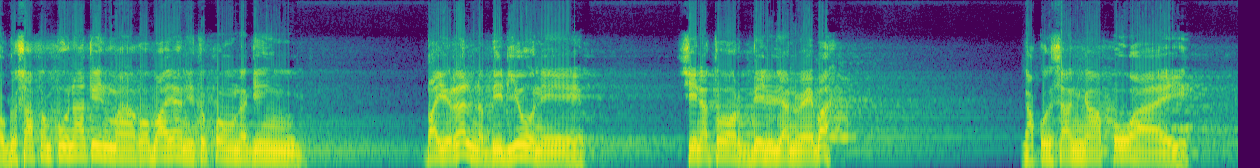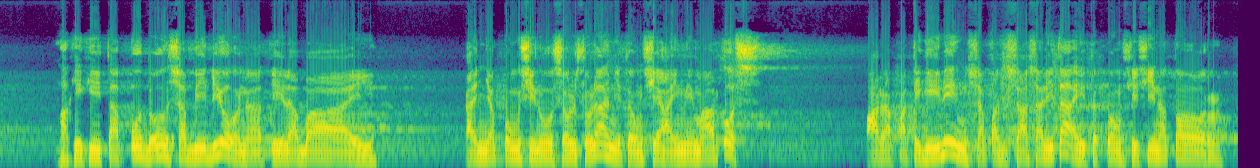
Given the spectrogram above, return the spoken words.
Pag-usapan po natin mga kabayan, ito pong naging viral na video ni Senator Villanueva na kung saan nga po ay makikita po doon sa video na tila ba ay kanya pong sinusulsulan itong si Amy Marcos para patigilin sa pagsasalita ito pong si Senator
